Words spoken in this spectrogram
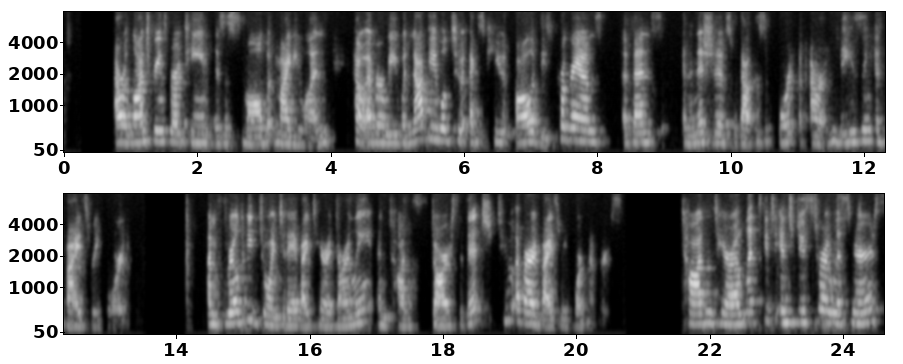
Our Launch Greensboro team is a small but mighty one. However, we would not be able to execute all of these programs, events, and initiatives without the support of our amazing advisory board. I'm thrilled to be joined today by Tara Darnley and Todd Starcevich, two of our advisory board members. Todd and Tara, let's get to introduce to our listeners.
